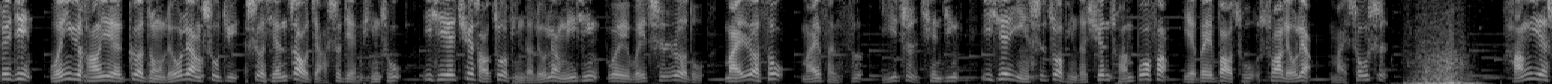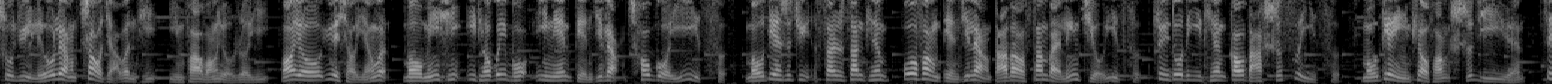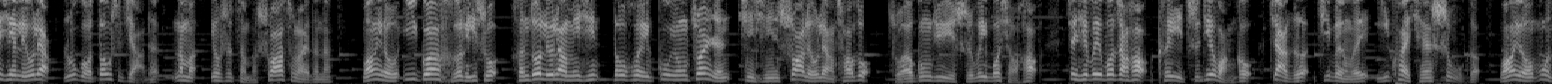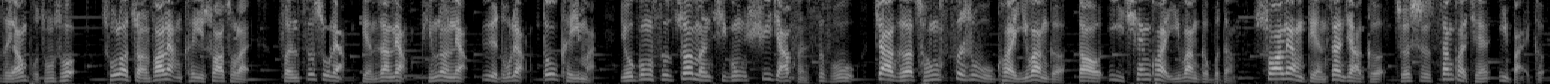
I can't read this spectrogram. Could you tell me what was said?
最近，文娱行业各种流量数据涉嫌造假事件频出，一些缺少作品的流量明星为维持热度，买热搜、买粉丝，一掷千金；一些影视作品的宣传播放也被爆出刷流量、买收视。行业数据流量造假问题引发网友热议。网友岳小言问：某明星一条微博一年点击量超过一亿次，某电视剧三十三天播放点击量达到三百零九亿次，最多的一天高达十四亿次；某电影票房十几亿元，这些流量如果都是假的，那么又是怎么刷出来的呢？网友衣冠合离说：很多流量明星都会雇佣专人进行刷流量操作，主要工具是微博小号。这些微博账号可以直接网购，价格基本为一块钱十五个。网友木子阳补充说，除了转发量可以刷出来，粉丝数量、点赞量、评论量、阅读量都可以买。有公司专门提供虚假粉丝服务，价格从四十五块一万个到一千块一万个不等，刷量点赞价格则是三块钱一百个。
